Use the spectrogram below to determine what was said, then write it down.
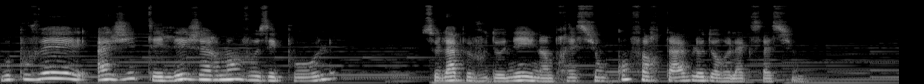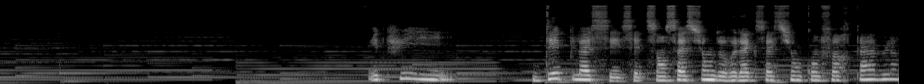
Vous pouvez agiter légèrement vos épaules. Cela peut vous donner une impression confortable de relaxation. Et puis, déplacez cette sensation de relaxation confortable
